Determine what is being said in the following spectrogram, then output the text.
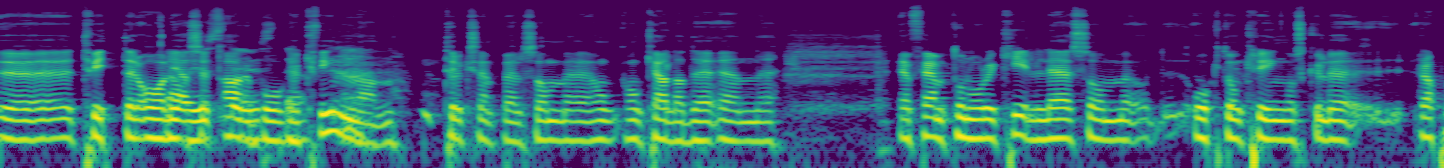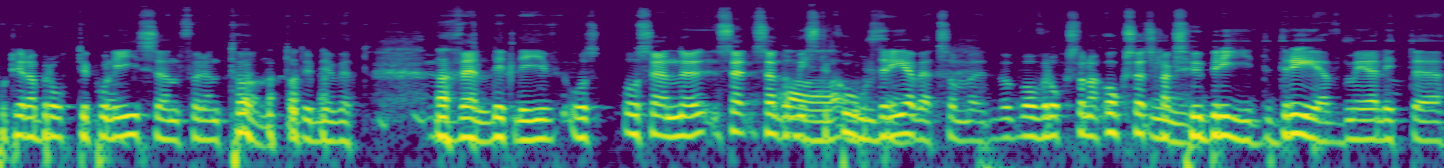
eh, Twitter aliaset ja, Arboga-kvinnan. Till exempel som eh, hon, hon, kallade en en 15-årig kille som åkte omkring och skulle rapportera brott till polisen för en tönt. Och det blev ett väldigt liv. Och, och sen, sen, sen då Mr Cool-drevet som var väl också, också ett slags mm. hybriddrev med lite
